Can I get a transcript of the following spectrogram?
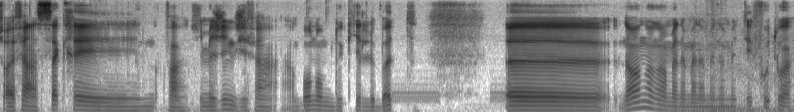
J'aurais fait un sacré... Enfin, j'imagine que j'ai fait un, bon nombre de kills le bot. Euh... Non, non, non, madame, madame, madame, mais t'es fou, toi.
